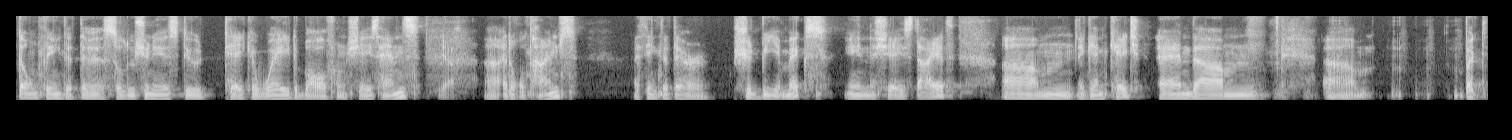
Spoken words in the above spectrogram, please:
don't think that the solution is to take away the ball from Shai's hands Yeah. uh, at all times. I think that there should be a mix in Shai's diet. Um, again, Cage and um, um, but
